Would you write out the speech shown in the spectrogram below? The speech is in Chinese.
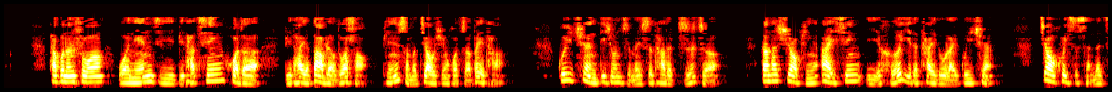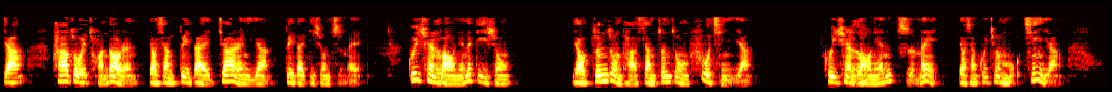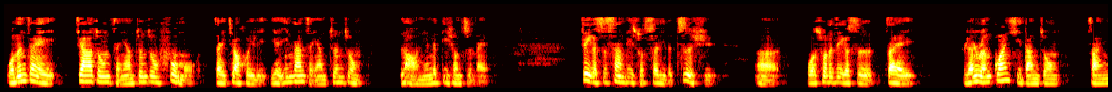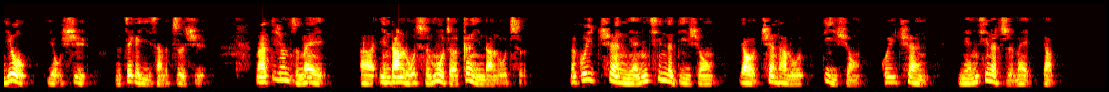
他不能说我年纪比他轻，或者比他也大不了多少，凭什么教训或责备他？规劝弟兄姊妹是他的职责，但他需要凭爱心以合宜的态度来规劝。教会是神的家，他作为传道人要像对待家人一样对待弟兄姊妹。规劝老年的弟兄。要尊重他，像尊重父亲一样；规劝老年姊妹，要像规劝母亲一样。我们在家中怎样尊重父母，在教会里也应当怎样尊重老年的弟兄姊妹。这个是上帝所设立的秩序。呃，我说的这个是在人伦关系当中长幼有序这个意义上的秩序。那弟兄姊妹。啊，应当如此，牧者更应当如此。那规劝年轻的弟兄，要劝他如弟兄；规劝年轻的姊妹，要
